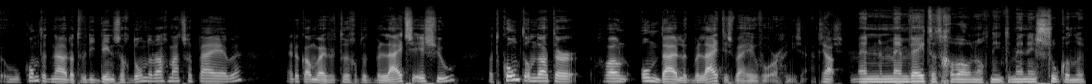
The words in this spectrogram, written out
hoe komt het nou dat we die dinsdag-donderdag maatschappij hebben? En dan komen we even terug op het beleidsissue. Dat komt omdat er gewoon onduidelijk beleid is bij heel veel organisaties. Ja, men, men weet het gewoon nog niet. Men is zoekende.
